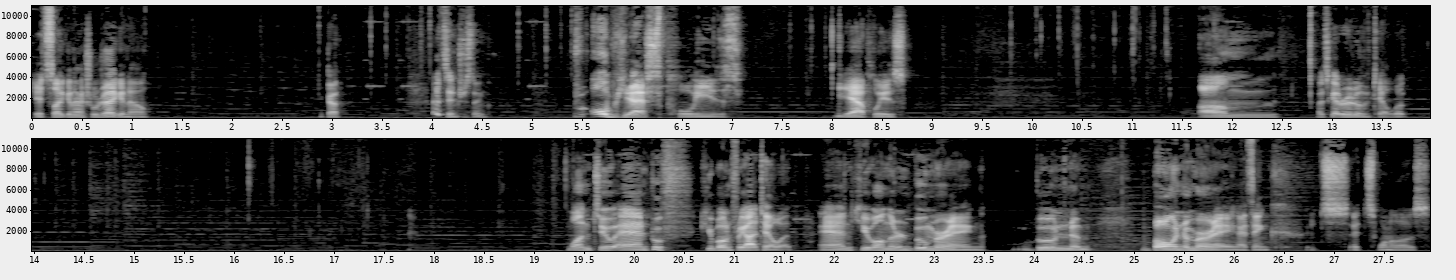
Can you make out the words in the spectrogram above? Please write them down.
It's like an actual dragon now. Okay. That's interesting. Oh, yes, please. Yeah, please. Um, let's get rid of Tail Whip. One, two, and poof. Cubone forgot Tail Whip. And Cubone learned Boomerang. Boon... Boomerang, I think. It's it's one of those.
